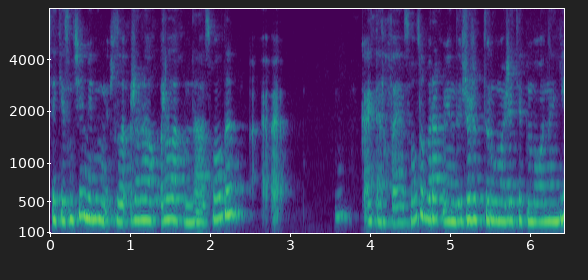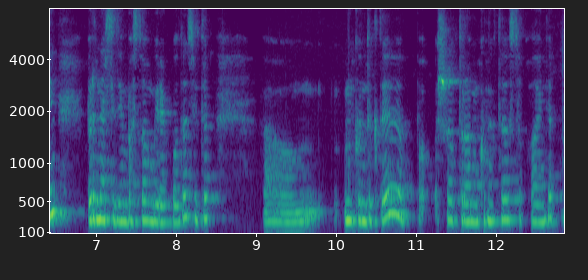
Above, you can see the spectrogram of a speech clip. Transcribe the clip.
сәйкесінше менің жалақым да аз болды. Айтарлықтай аз болды бірақ енді жүріп тұруыма жететін болғаннан кейін бір нәрседен бастауым керек болды. Сөйтіп ыыы мүмкіндікті шығып тұрған мүмкіндікті ұстап қалайын деп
